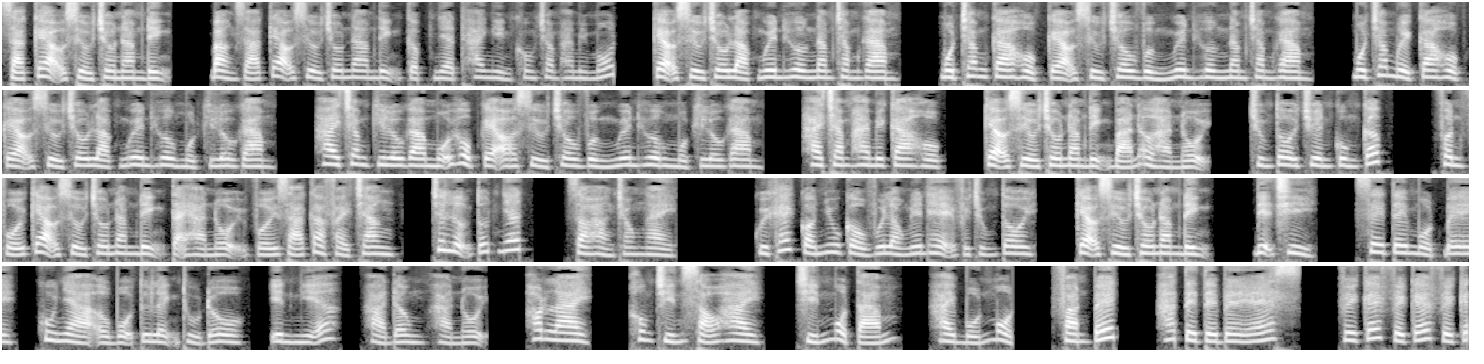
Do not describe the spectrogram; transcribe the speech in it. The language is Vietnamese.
Giá kẹo Sửu Châu Nam Định Bảng giá kẹo siêu Châu Nam Định cập nhật 2021. Kẹo siêu Châu lạc nguyên hương 500g, 100k hộp kẹo siêu Châu vừng nguyên hương 500g, 110k hộp kẹo siêu Châu lạc nguyên hương 1kg, 200kg mỗi hộp kẹo siêu Châu vừng nguyên hương 1kg, 220k hộp kẹo siêu Châu Nam Định bán ở Hà Nội. Chúng tôi chuyên cung cấp, phân phối kẹo siêu Châu Nam Định tại Hà Nội với giá cả phải chăng, chất lượng tốt nhất, giao hàng trong ngày. Quý khách có nhu cầu vui lòng liên hệ với chúng tôi. Kẹo siêu Châu Nam Định, địa chỉ CT1B, khu nhà ở Bộ Tư lệnh Thủ đô, Yên Nghĩa, Hà Đông, Hà Nội. Hotline 0962 918 241. Fanpage https www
